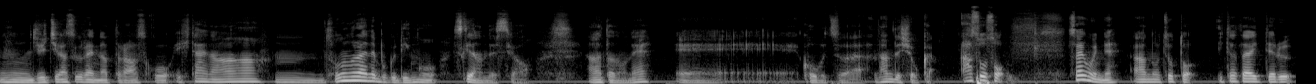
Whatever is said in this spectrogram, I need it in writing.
うん11月ぐらいになったらあそこ行きたいな。うんそのぐらいね僕りんご好きなんですよ。あなたのね、えー、好物は何でしょうか？あそうそう最後にねあのちょっといただいてる、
